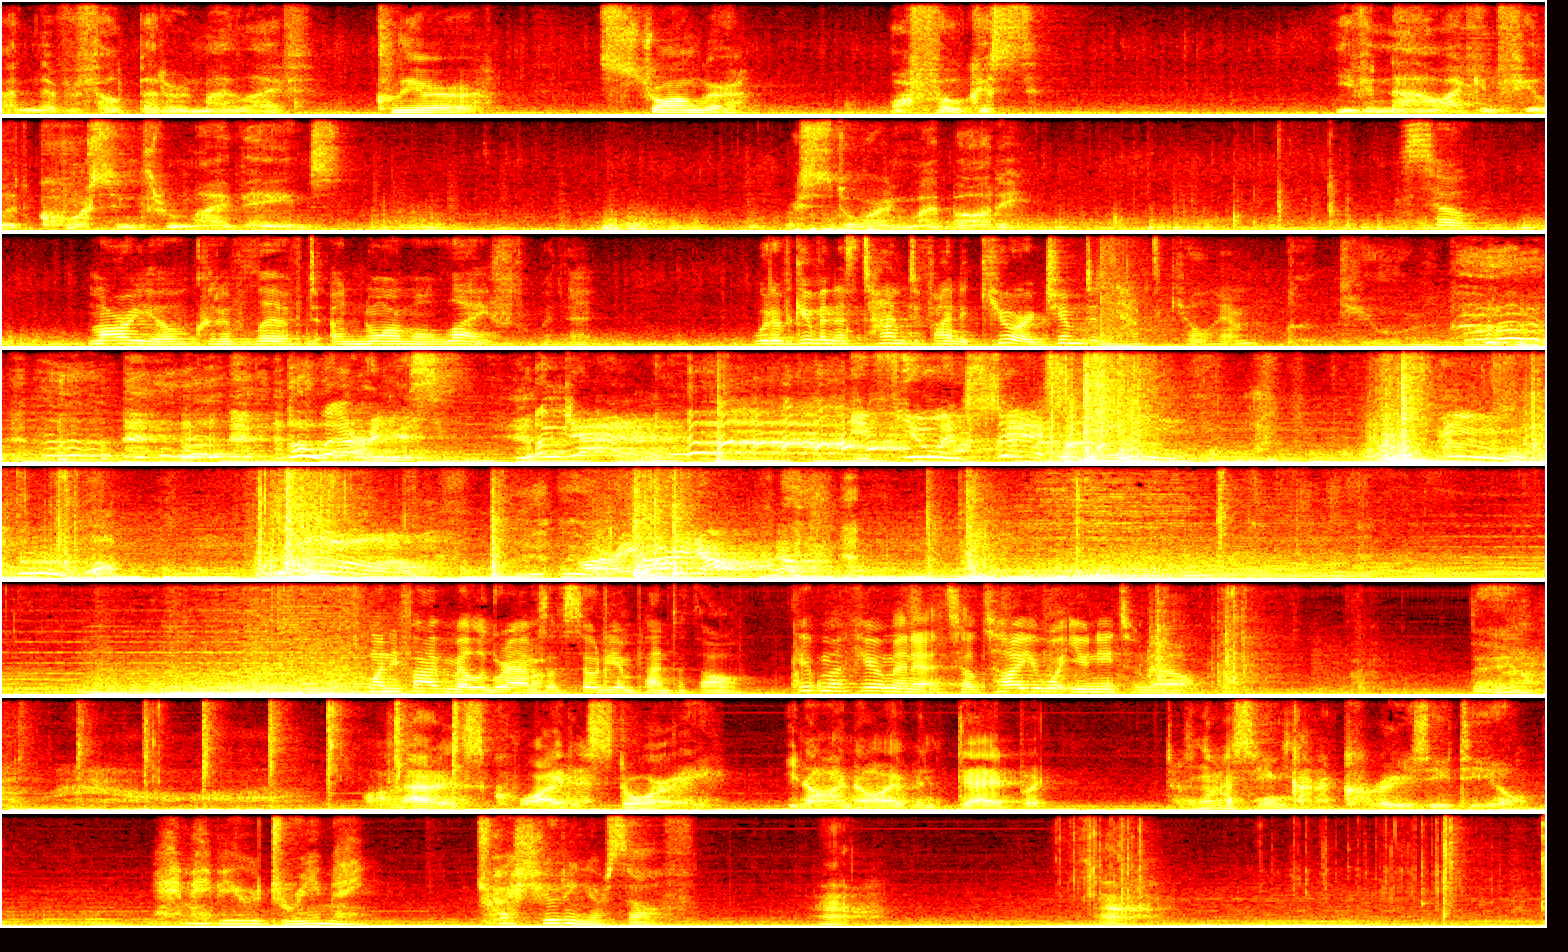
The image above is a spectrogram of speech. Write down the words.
I've never felt better in my life. Clearer, stronger, more focused. Even now, I can feel it coursing through my veins, restoring my body. So, Mario could have lived a normal life with it. Would have given us time to find a cure. Jim didn't have to kill him. Cure? Hilarious! Again! if you insist! Hurry, hurry, no! No! Twenty-five milligrams of sodium pentothal. Give him a few minutes. He'll tell you what you need to know. Damn. Well, that is quite a story. You know, I know I've been dead, but doesn't that seem kind of crazy to you? Hey, maybe you're dreaming. Try shooting yourself. Huh. Huh.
